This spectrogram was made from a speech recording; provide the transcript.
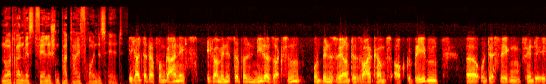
nordrhein-westfälischen Parteifreundes hält. Ich halte davon gar nichts. Ich war Ministerpräsident Niedersachsen und bin es während des Wahlkampfs auch geblieben. Äh, und deswegen finde ich,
